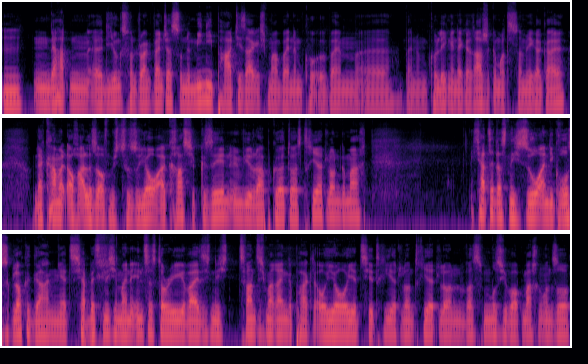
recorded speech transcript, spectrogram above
Mhm. Da hatten äh, die Jungs von Drunk Ventures so eine Mini-Party, sage ich mal, bei einem, Ko beim, äh, bei einem Kollegen in der Garage gemacht. Das war mega geil. Und da kamen halt auch alle so auf mich zu, so, yo, ah, krass, ich hab gesehen irgendwie oder hab gehört, du hast Triathlon gemacht. Ich hatte das nicht so an die große Glocke gehangen jetzt. Ich habe jetzt nicht in meine Insta-Story, weiß ich nicht, 20 Mal reingepackt, oh yo, jetzt hier Triathlon, Triathlon, was muss ich überhaupt machen und so.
